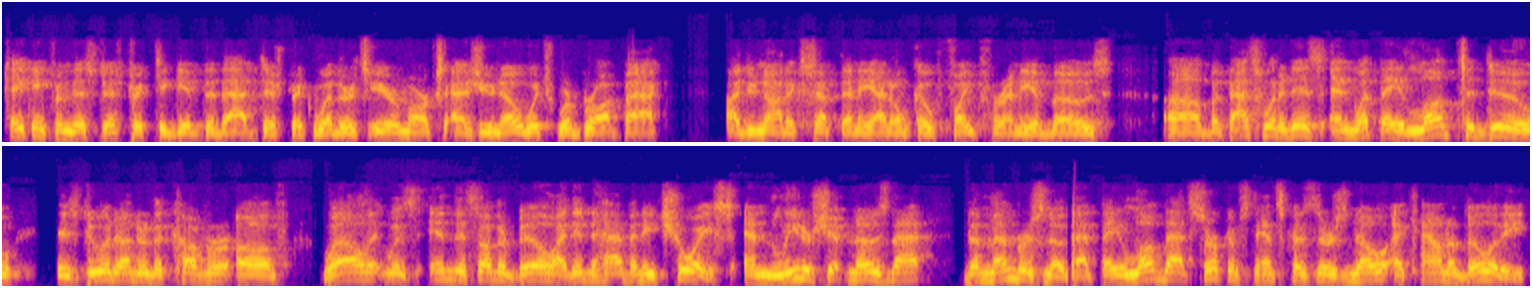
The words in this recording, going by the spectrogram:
taking from this district to give to that district, whether it's earmarks, as you know, which were brought back. I do not accept any. I don't go fight for any of those. Uh, but that's what it is. And what they love to do is do it under the cover of, well, it was in this other bill. I didn't have any choice. And leadership knows that. The members know that. They love that circumstance because there's no accountability.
